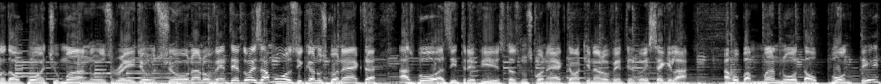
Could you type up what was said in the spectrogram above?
Mano Dal Ponte, Manos Radio Show na 92. A música nos conecta, as boas entrevistas nos conectam aqui na 92. Segue lá, arroba Mano Dal Ponte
